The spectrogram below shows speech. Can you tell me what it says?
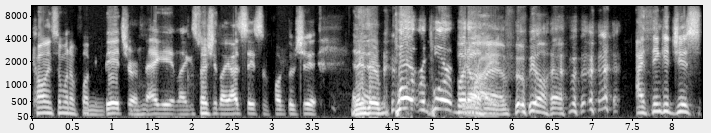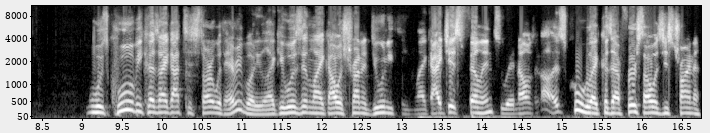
calling someone a fucking bitch or a faggot, like especially like I'd say some fucked up shit, and then they're report, report. But we all uh, have. We all have. I think it just was cool because I got to start with everybody. Like it wasn't like I was trying to do anything. Like I just fell into it, and I was like, oh, it's cool. Like because at first I was just trying to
